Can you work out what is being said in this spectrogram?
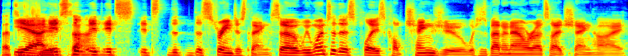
That's Yeah, it's the it, it's it's the, the strangest thing. So we went to this place called Changzhou, which is about an hour outside Shanghai.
